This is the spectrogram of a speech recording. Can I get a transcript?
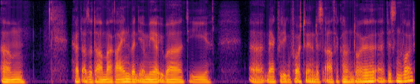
Ähm, hört also da mal rein, wenn ihr mehr über die äh, merkwürdigen Vorstellungen des Arthur Conan Doyle äh, wissen wollt.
